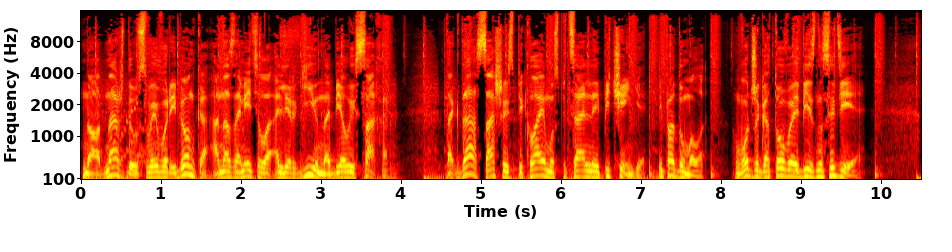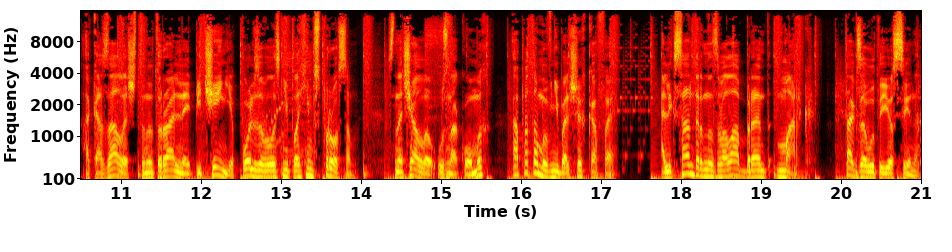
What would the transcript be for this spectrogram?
Но однажды у своего ребенка она заметила аллергию на белый сахар. Тогда Саша испекла ему специальное печенье и подумала, вот же готовая бизнес-идея. Оказалось, что натуральное печенье пользовалось неплохим спросом. Сначала у знакомых, а потом и в небольших кафе. Александр назвала бренд «Марк». Так зовут ее сына.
